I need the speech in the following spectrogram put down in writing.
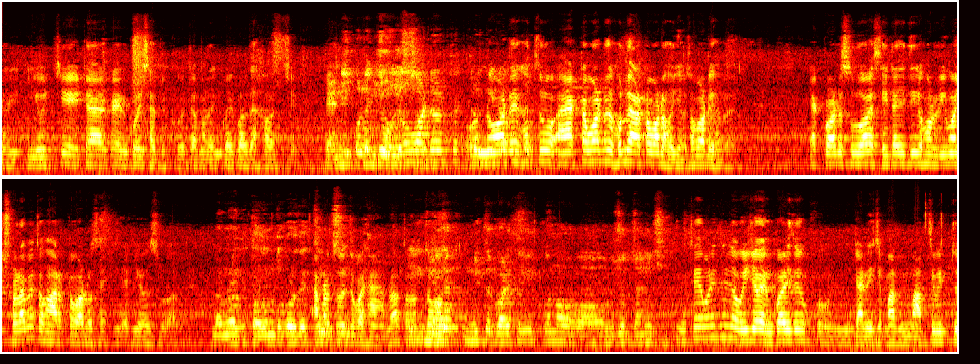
নাকি কী হচ্ছে এটা একটা এনকোয়ারি সাপেক্ষ এটা আমাদের এনকোয়ারি করে দেখা হচ্ছে। অন্য ওয়ার্ডের ক্ষেত্রে অন্য ওয়ার্ডের ক্ষেত্রেও একটা ওয়ার্ডে হলে একটা ওয়ার্ডে হয়ে যাবে সবারই হবে। একটা ওয়ার্ডে শুরু হয় সেটা যদি যখন রিমা ছড়াবে তখন আরেকটা ওয়ার্ডও থাকি একইভাবে শুরু হবে। আপনারা কি তদন্ত করে দেখছেন আমরা তদন্ত করি হ্যাঁ আমরা তদন্ত মৃতের বাড়ি থেকে কোনো অভিযোগ জানিয়েছে? নিতে পারি যে অভিযোগ এনকোয়ারিতে জানিয়েছি। মাতৃমৃত্যু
